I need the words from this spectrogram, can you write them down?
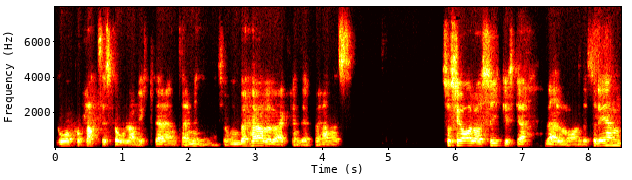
gå på plats i skolan ytterligare en termin. Så hon behöver verkligen det för hennes sociala och psykiska välmående. Så det är en,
